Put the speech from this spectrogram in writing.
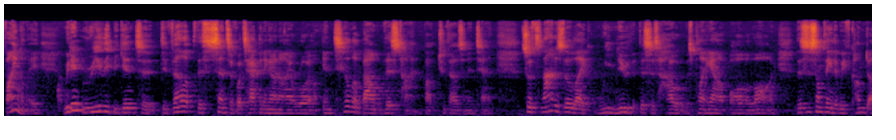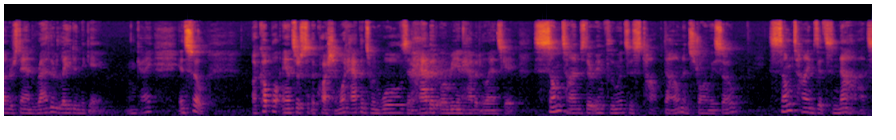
Finally, we didn't really begin to develop this sense of what's happening on Isle Royale until about this time, about 2010. So it's not as though like we knew that this is how it was playing out all along. This is something that we've come to understand rather late in the game, okay? And so a couple answers to the question, what happens when wolves inhabit or re-inhabit a landscape? Sometimes their influence is top-down and strongly so. Sometimes it's not,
